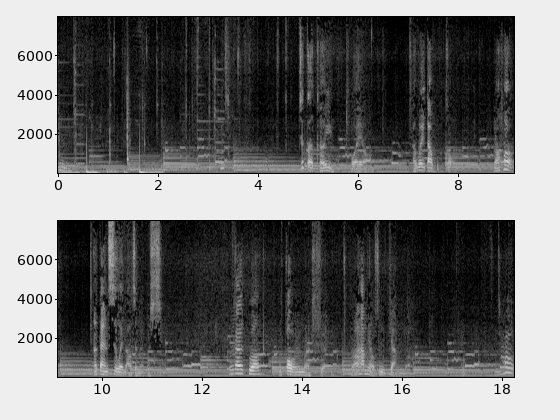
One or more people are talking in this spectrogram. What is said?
嗯，这个可以推哦，味道不够，然后那但是味道真的不行，应该说不够那么咸。然后它没有附酱油，然后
